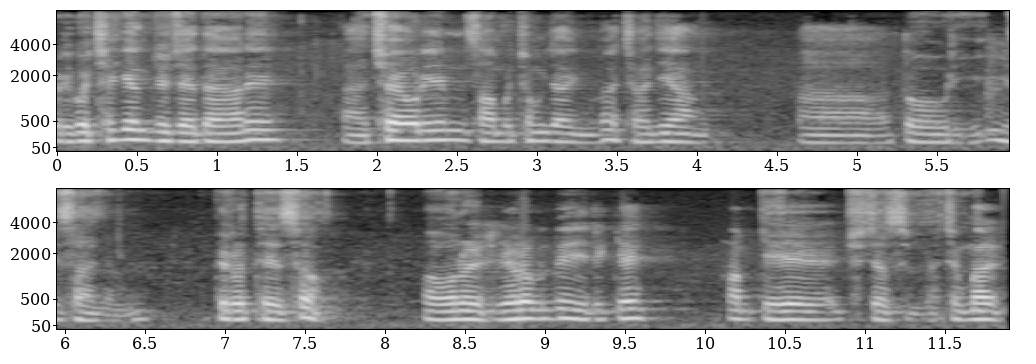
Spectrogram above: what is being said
그리고 최경주 재단의 아, 최오림 사무총장님과 전희양 아, 또 우리 이사님 비롯해서 어, 오늘 여러분들이 이렇게 함께 해 주셨습니다. 정말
